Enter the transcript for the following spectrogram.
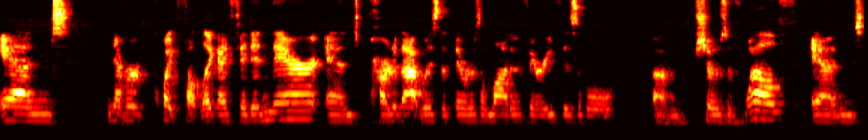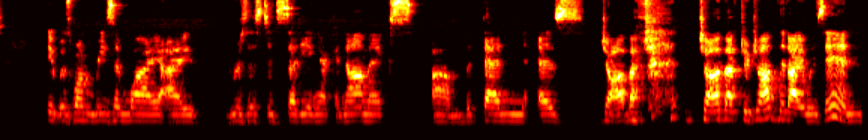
and never quite felt like I fit in there. And part of that was that there was a lot of very visible um, shows of wealth. And it was one reason why I resisted studying economics. Um, but then, as job after job after job that I was in,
